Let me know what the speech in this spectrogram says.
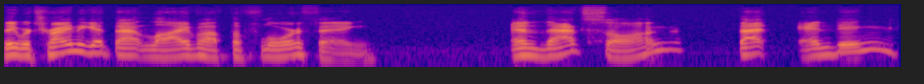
they were trying to get that live off the floor thing, and that song, that ending,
